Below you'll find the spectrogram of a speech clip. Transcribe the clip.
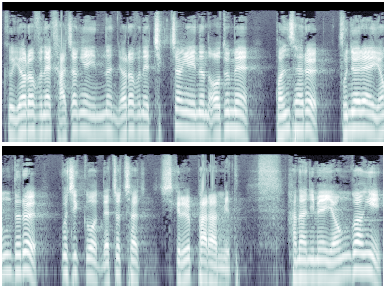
그 여러분의 가정에 있는 여러분의 직장에 있는 어둠의 권세를 분열의 영들을 꾸짖고 내쫓아지기를 바랍니다. 하나님의 영광이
